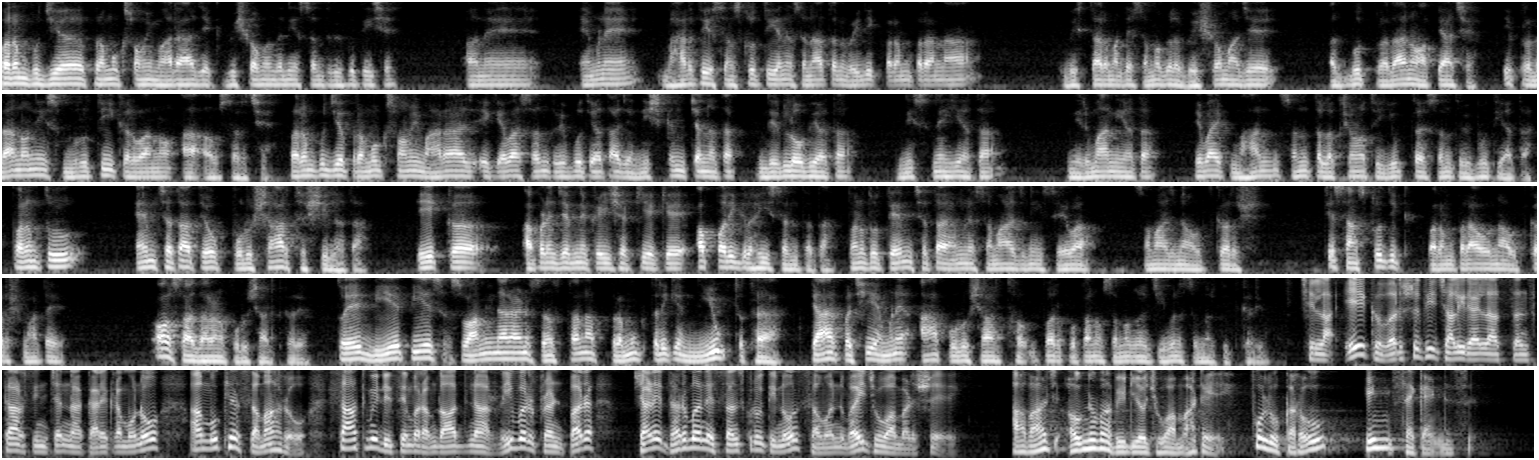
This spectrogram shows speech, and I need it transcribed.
પરમ પૂજ્ય પ્રમુખ સ્વામી મહારાજ એક વિશ્વવંદનીય સંત વિભૂતિ છે અને એમણે ભારતીય સંસ્કૃતિ અને સનાતન વૈદિક પરંપરાના વિસ્તાર માટે સમગ્ર વિશ્વમાં જે અદ્ભુત પ્રદાનો આપ્યા છે, એ પ્રદાનોની સ્મૃતિ કરવાનો આ અવસર છે. પરમ પૂજ્ય પ્રમુખ સ્વામી મહારાજ એક એવા સંત વિભૂતિ હતા જે નિષ્કંચન હતા નિર્લોભ્ય હતા, નિસ્નેહી હતા, નિર્માની હતા, એવા એક મહાન સંત લક્ષણોથી યુક્ત સંત વિભૂતિ હતા. પરંતુ એમ છતાં તેઓ પુરુષાર્થશીલ હતા. એક આપણે જેમને કહી શકીએ કે અપરિગ્રહી સંત હતા. પરંતુ તેમ છતાં એમણે સમાજની સેવા, સમાજના ઉત્કર્ષ કે સાંસ્કૃતિક પરંપરાઓના ઉત્કર્ષ માટે અસાધારણ પુરુષાર્થ કર્યો. તો એ બીએપીએસ સ્વામિનારાયણ સંસ્થાના પ્રમુખ તરીકે નિયુક્ત થયા. ત્યાર પછી એમણે આ પુરુષાર્થ ઉપર પોતાનું સમગ્ર જીવન સમર્પિત કર્યું. છેલ્લા એક વર્ષથી ચાલી રહેલા સંસ્કાર સિંચનના કાર્યક્રમોનો આ મુખ્ય સમારોહ સાતમી ડિસેમ્બર અમદાવાદના રિવરફ્રન્ટ પર જાણે ધર્મ અને સંસ્કૃતિનો સમન્વય જોવા મળશે. આવા જ અવનવા વીડિયો જોવા માટે ફોલો કરો ઇન સેકન્ડ્સ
